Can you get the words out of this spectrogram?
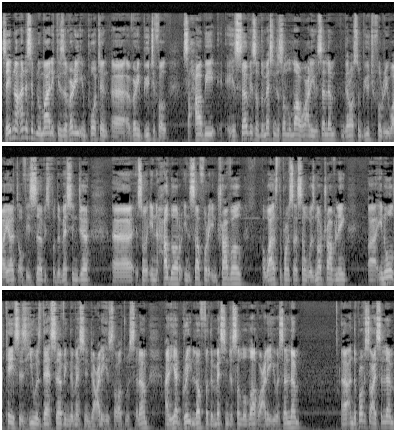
Sayyidina Anas ibn Malik is a very important, uh, a very beautiful Sahabi. His service of the Messenger sallallahu alaihi wasallam. There are some beautiful riwayat of his service for the Messenger. Uh, so in Hadar, in Safar, in travel, uh, whilst the Prophet ﷺ was not traveling, uh, in all cases he was there serving the Messenger alayhi and he had great love for the Messenger sallallahu wasallam. Uh, and the Prophet ﷺ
